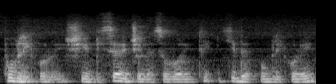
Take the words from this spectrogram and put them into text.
publicului și bisericile se vor închide publicului,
